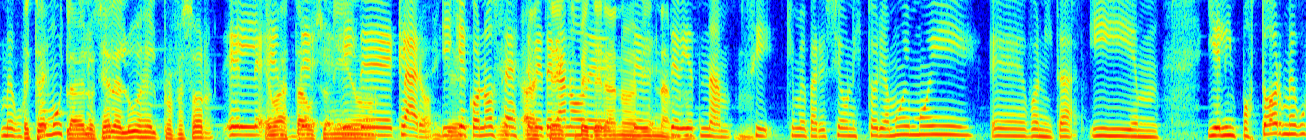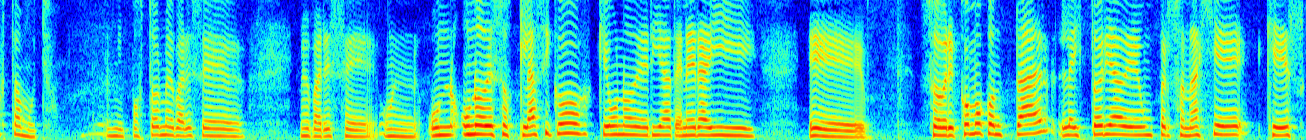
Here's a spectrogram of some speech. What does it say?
me gustó Este, mucho. la velocidad de la luz es el profesor el, que va a Estados de- el Unidos. de- claro, y que, conoce a este a veterano, de- Vietnam. de ¿no? Vietnam. Mm. Sí, que me pareció una historia muy, muy eh, bonita. Y, mm, y El Impostor me gusta mucho. El Impostor me parece, me parece un- un- uno de esos clásicos que uno debería tener ahí eh, sobre cómo contar la historia de un personaje que es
